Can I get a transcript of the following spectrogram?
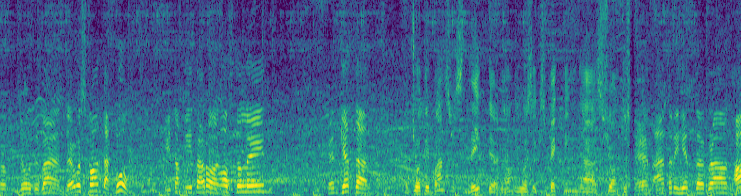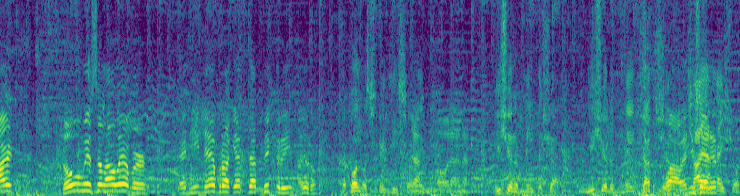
from Joe Devan. There was contact. Boom! Kitang-kita ron. Off the lane. And get that. Uh, Jote Vance was late there, no? He was expecting uh, Sean to... And Anthony hit the ground hard. No whistle, however. And he never gets that victory. Ayun, no? The ball was released Yeah. already. Oh, wala na. He should have made the shot. He should have made that shot. Wow, and you Sayang said it. kay Sean.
